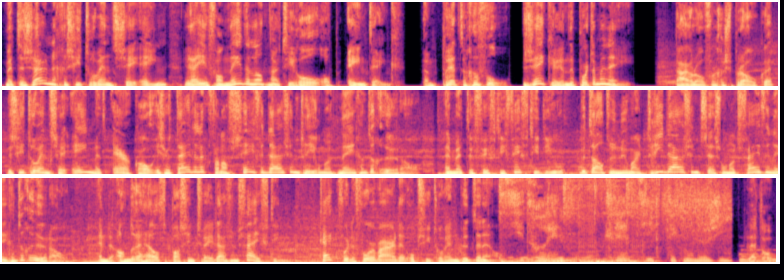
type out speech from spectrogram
Met de zuinige Citroën C1 rij je van Nederland naar Tirol op één tank. Een prettig gevoel, zeker in de portemonnee. Daarover gesproken, de Citroën C1 met airco is er tijdelijk vanaf 7.390 euro. En met de 50-50 deal betaalt u nu maar 3.695 euro. En de andere helft pas in 2015. Kijk voor de voorwaarden op citroën.nl. Citroën. Creatieve technologie. Let op.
